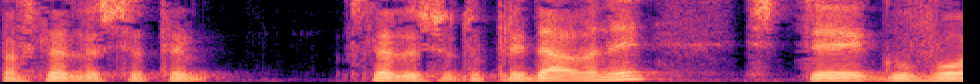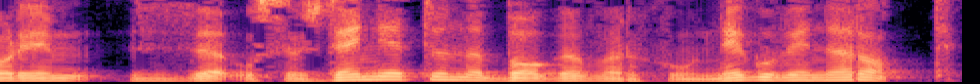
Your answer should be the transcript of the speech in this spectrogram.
В, следващата, в следващото предаване ще говорим за осъждението на Бога върху Неговия народ.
